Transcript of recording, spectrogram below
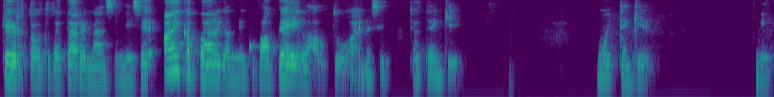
kertoo tätä tarinansa, niin se aika paljon niin kuin vaan peilautuu aina sitten jotenkin muidenkin, niin,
